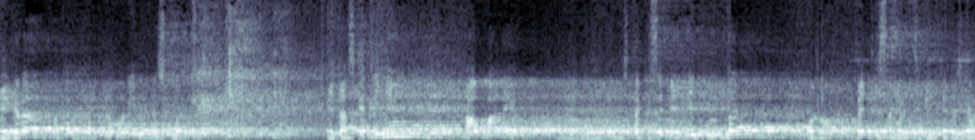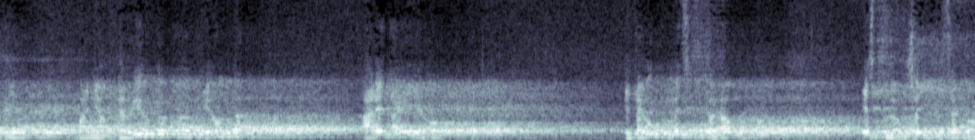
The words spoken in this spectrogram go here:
degradatako erreino hori berreskuratzen. Eta azken finen, hau baleo, eh, ez dakiz hemen dipuntan, bueno, beti izango ditzen interesgarria, baina herri ondoan egon da, areta gehiago. Eta guk konbentzituta gaude, ez du lausaik izango,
